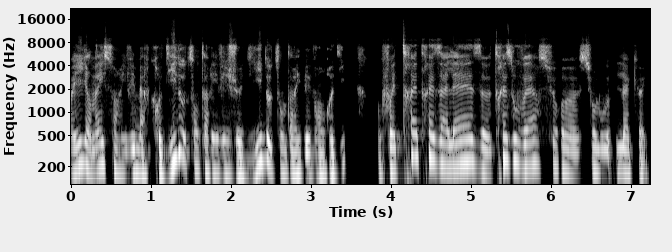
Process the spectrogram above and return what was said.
voyez, il y en a, ils sont arrivés mercredi, d'autres sont arrivés jeudi, d'autres sont arrivés vendredi. Donc, faut être très, très à l'aise, très ouvert sur, euh, sur l'accueil.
